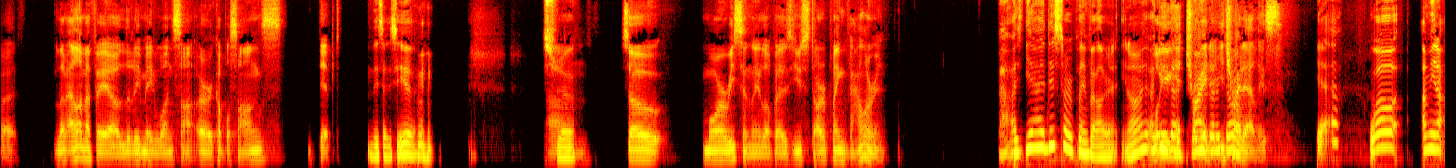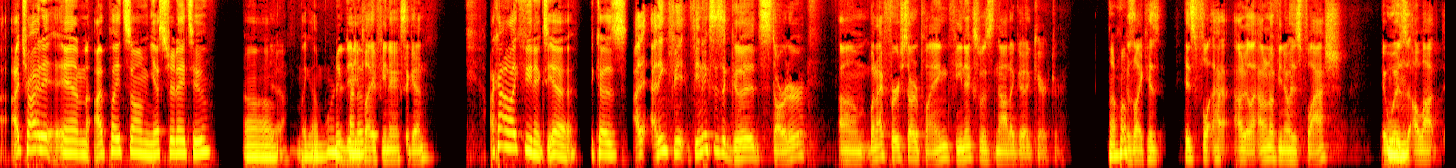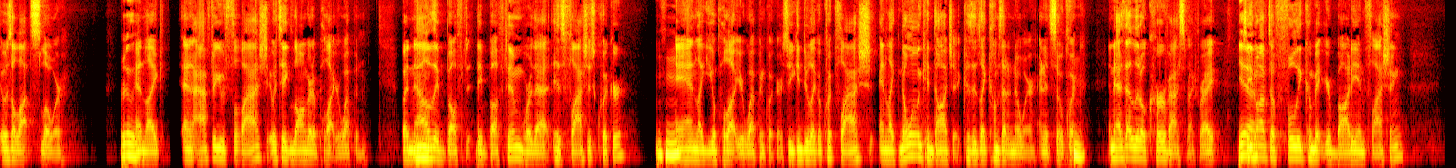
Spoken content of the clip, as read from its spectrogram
but LMFAO literally made one song or a couple songs, dipped. They said, yeah. Sure. Um, so more recently, Lopez, you started playing Valorant. I, yeah, I did start playing Valorant. You know, I, I well, gave you, that, you I tried it. You go. tried it at least. Yeah. Well, I mean, I, I tried it and I played some yesterday too. Um, Yeah. like in the morning. Did, did you of. play Phoenix again? I kind of like Phoenix, yeah, because I, I think Phoenix is a good starter. Um, when I first started playing, Phoenix was not a good character because like his his fl- I don't know if you know his flash. It was Mm-hmm. a lot. It was a lot slower, really, and like and after you would flash, it would take longer to pull out your weapon. But now Mm. they buffed they buffed him where that his flash is quicker Mhm. and like you can pull out your weapon quicker. So you can do like a quick flash and like no one can dodge it because it like comes out of nowhere and it's so quick. Hmm. And it has that little curve aspect, right? yeah, So you don't have to fully commit your body in flashing,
